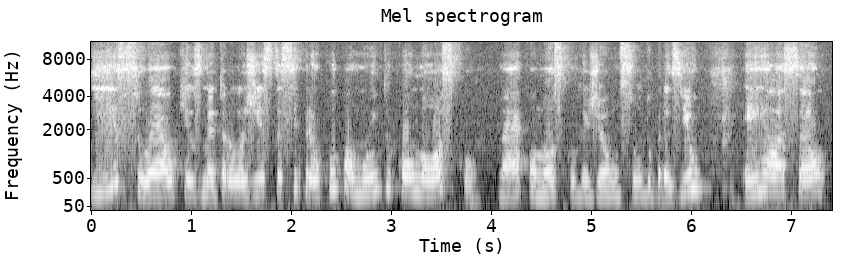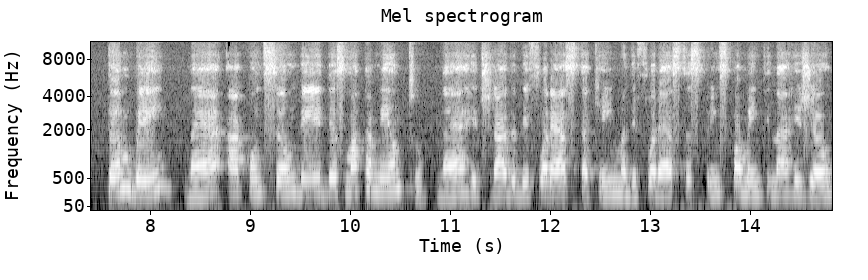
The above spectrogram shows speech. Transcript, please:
E isso é o que os meteorologistas se preocupam muito conosco, né, conosco, região sul do Brasil, em relação também, né, à condição de desmatamento, né, retirada de floresta, queima de florestas, principalmente na região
